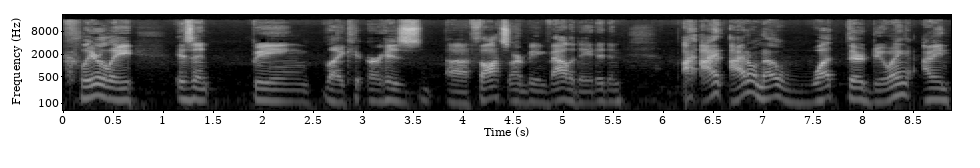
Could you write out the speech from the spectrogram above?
clearly isn't being like, or his uh, thoughts aren't being validated, and I, I I don't know what they're doing. I mean,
